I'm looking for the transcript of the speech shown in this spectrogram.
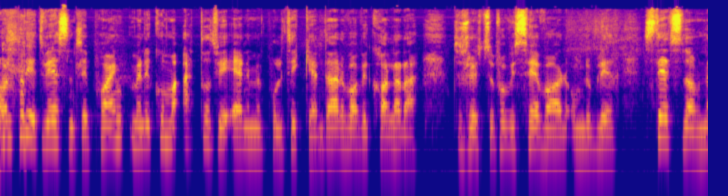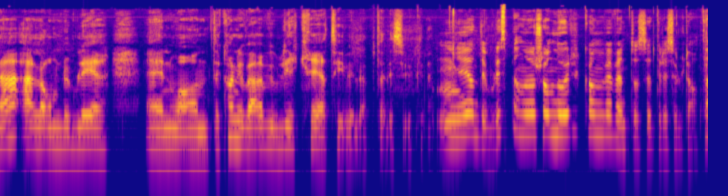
alltid et vesentlig poeng, men det kommer etter at vi er enige med politikken. Da er det hva vi kaller det til slutt. Så får vi se hva, om det blir stedsnavnet, eller om det blir eh, noe annet. Det kan jo være vi blir kreative i løpet av disse ukene. Ja, Det blir spennende å se. Når kan vi vente oss et resultat?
